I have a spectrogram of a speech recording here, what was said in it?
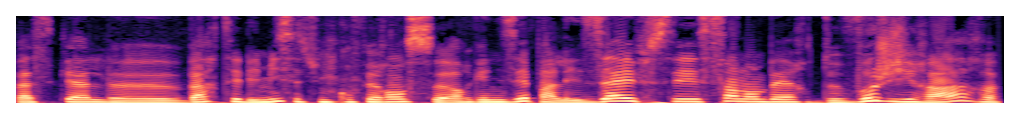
Pascal Barthélémy, c'est une conférence organisée par les AFC Saint-Lambert de Vaugirard.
